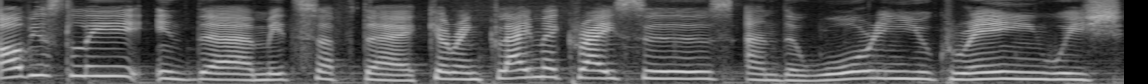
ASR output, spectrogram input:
Obviously, in the midst of the current climate crisis and the war in Ukraine, which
